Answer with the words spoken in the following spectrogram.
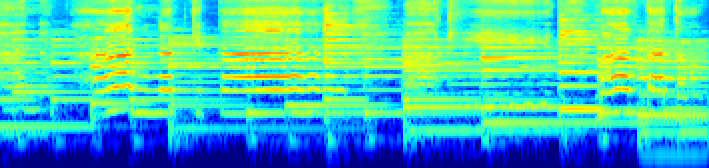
Hanap-hanap kita. Bakit magtatampo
